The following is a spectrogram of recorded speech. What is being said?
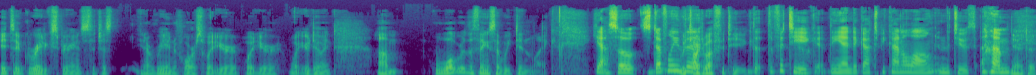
it's a great experience to just you know reinforce what you're what you're what you're doing. Um, what were the things that we didn't like? Yeah, so it's definitely we the, talked about fatigue. the the fatigue at the end. It got to be kind of long in the tooth. Um, yeah, it did.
